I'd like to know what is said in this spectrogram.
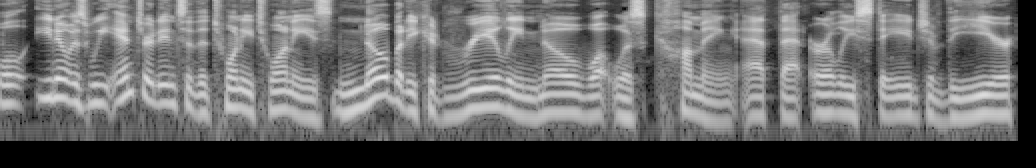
Well, you know, as we entered into the 2020s, nobody could really know what was coming at that early stage of the year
